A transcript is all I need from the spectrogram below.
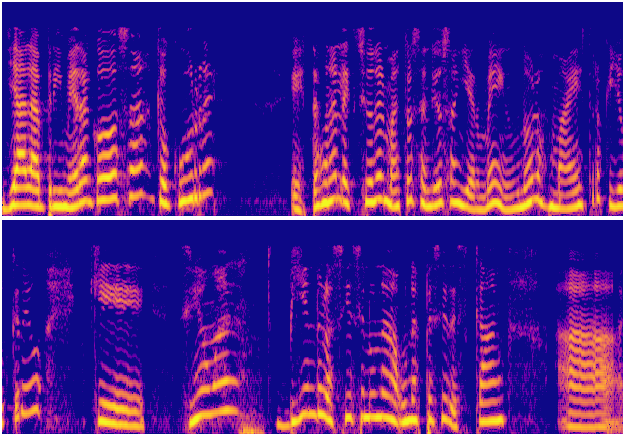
Ya la primera cosa que ocurre, esta es una lección del maestro ascendido San Germain, uno de los maestros que yo creo que si no mal, viéndolo así, haciendo una, una especie de scan, ah,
